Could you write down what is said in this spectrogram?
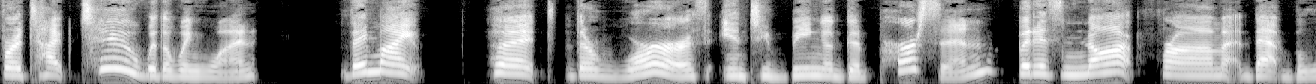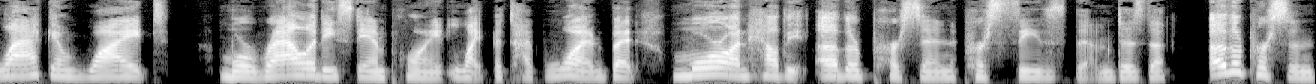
For a type two with a wing one, they might put their worth into being a good person, but it's not from that black and white morality standpoint like the type one, but more on how the other person perceives them. Does the other person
